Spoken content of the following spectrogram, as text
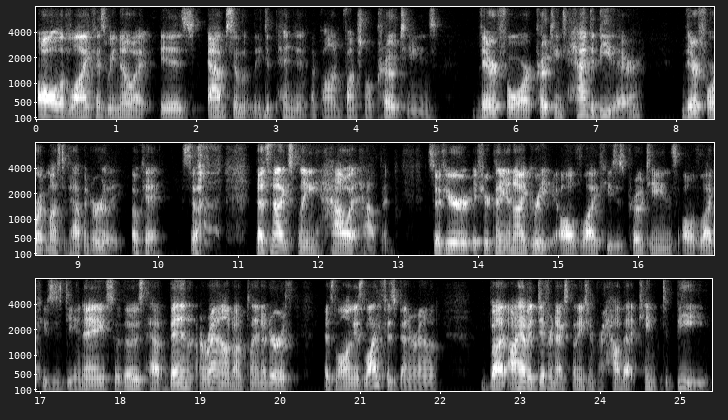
all of life as we know it is absolutely dependent upon functional proteins. Therefore, proteins had to be there. Therefore, it must have happened early. Okay. So that's not explaining how it happened. So if you're if you're clean, and I agree, all of life uses proteins, all of life uses DNA. So those have been around on planet Earth as long as life has been around. But I have a different explanation for how that came to be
